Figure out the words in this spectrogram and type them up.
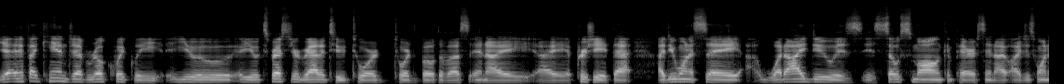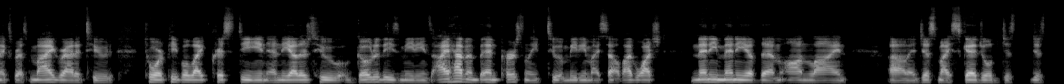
Yeah, and if I can, Jeff, real quickly, you you expressed your gratitude toward towards both of us, and I I appreciate that. I do want to say uh, what I do is is so small in comparison. I, I just want to express my gratitude toward people like Christine and the others who go to these meetings. I haven't been personally to a meeting myself. I've watched many many of them online, um, and just my schedule just just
